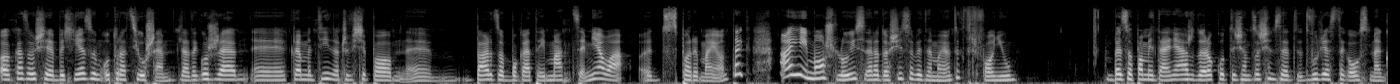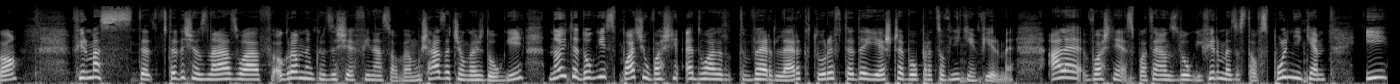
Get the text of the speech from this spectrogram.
okazał się być niezłym utracjuszem, dlatego że e, Clementine oczywiście po e, bardzo bogatej matce miała spory majątek, a jej mąż Louis radośnie sobie ten majątek trwonił bez opamiętania aż do roku 1828. Firma wtedy się znalazła w ogromnym kryzysie finansowym. Musiała zaciągać długi, no i te długi spłacił właśnie Edward Werler, który wtedy jeszcze był pracownikiem firmy. Ale właśnie spłacając długi firmy został wspólnikiem i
